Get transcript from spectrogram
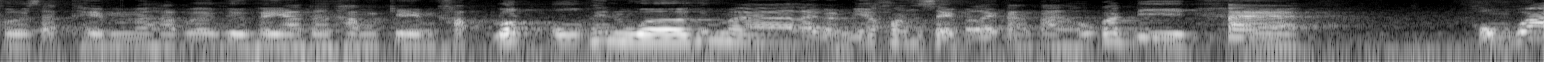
first attempt นะครับ ก็คือพยายามจะทำเกมขับรถ open world ขึ้นมาอะไรแบบนี้คอนเซปต์อะไรต่างๆ เขาก็ดี แต่ผมว่า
